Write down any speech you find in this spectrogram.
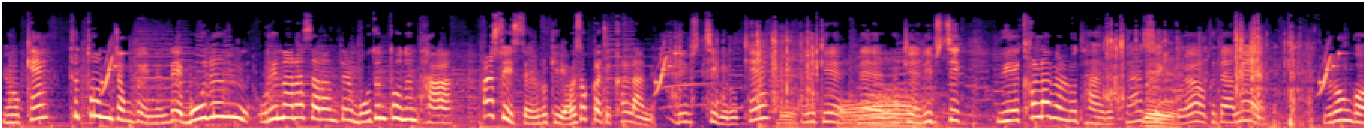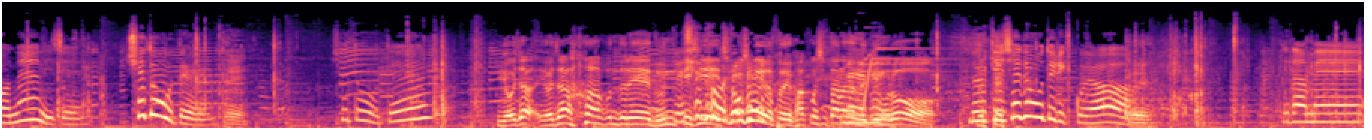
이렇게 투톤 정도 있는데 모든 우리나라 사람들 모든 톤은 다 할 수 있어요. 이렇게 여섯 가지 컬러면 립스틱 이렇게 네. 이렇게 오. 네 이렇게 립스틱 위에 컬러별로 다 이렇게 할 수 네. 있고요. 그 다음에 이런 거는 이제 섀도우들 네. 섀도우들 여자 여자분들의 눈빛이 섀도우들. 초롱초롱해졌어요. 갖고 싶다라는 네, 네. 느낌으로. 이렇게 섀도우들 있고요. 네. 그 다음에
